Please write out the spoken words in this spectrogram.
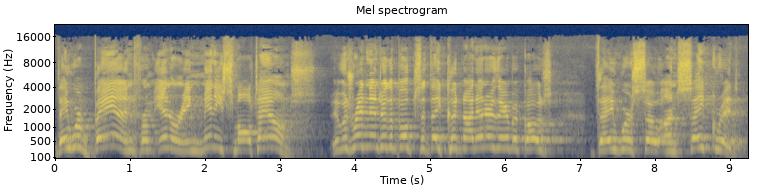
they were banned from entering many small towns. It was written into the books that they could not enter there because they were so unsacred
